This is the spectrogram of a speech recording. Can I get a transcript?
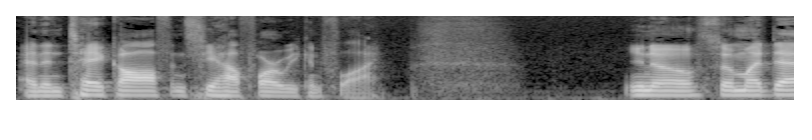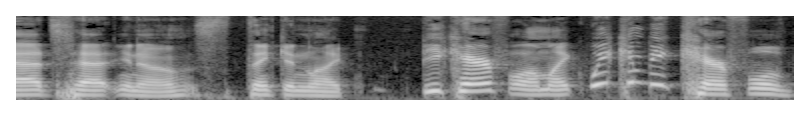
and then take off and see how far we can fly. You know, so my dad's had, you know, thinking like, be careful. I'm like, we can be careful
